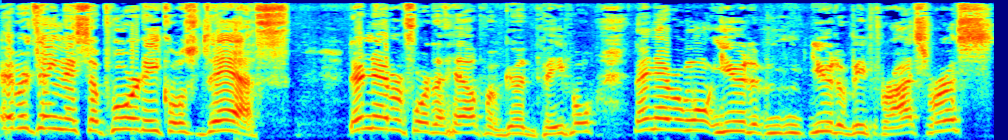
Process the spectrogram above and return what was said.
Everything they support equals death. They're never for the help of good people. They never want you to you to be prosperous.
